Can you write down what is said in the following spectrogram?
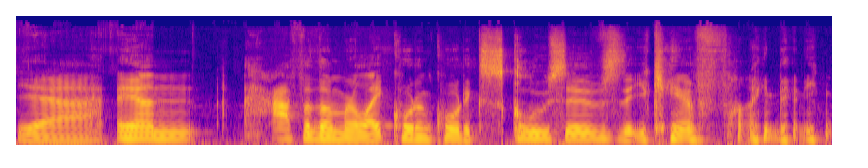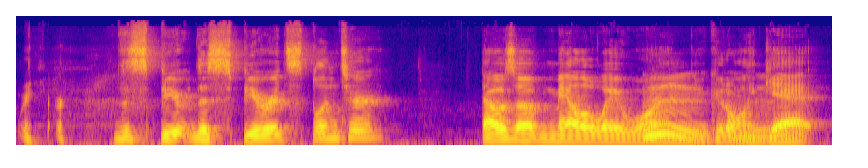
Yeah, and half of them are like quote unquote exclusives that you can't find anywhere. The spirit, the spirit splinter, that was a mail away one. Mm, you could only mhm. get.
